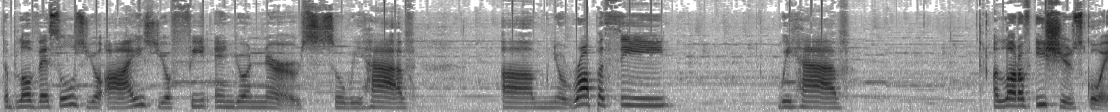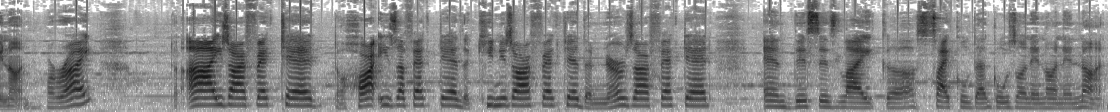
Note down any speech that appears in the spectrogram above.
the blood vessels, your eyes, your feet, and your nerves. So we have um, neuropathy, we have a lot of issues going on, all right? The eyes are affected, the heart is affected, the kidneys are affected, the nerves are affected, and this is like a cycle that goes on and on and on.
